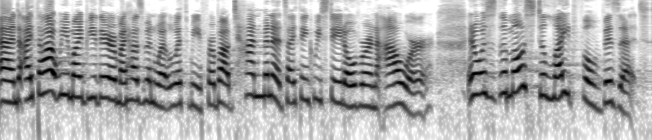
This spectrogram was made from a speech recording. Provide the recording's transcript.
and I thought we might be there. My husband went with me for about 10 minutes. I think we stayed over an hour. And it was the most delightful visit.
